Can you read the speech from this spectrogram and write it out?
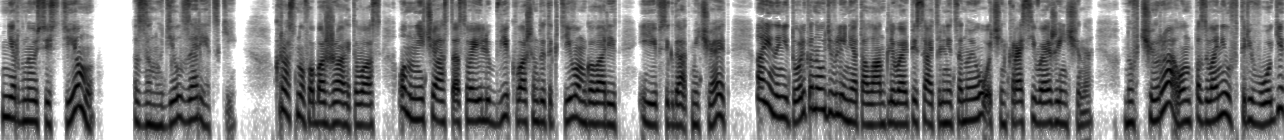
нервную систему», — занудил Зарецкий. Краснов обожает вас. Он мне часто о своей любви к вашим детективам говорит и всегда отмечает. Арина не только на удивление талантливая писательница, но и очень красивая женщина. Но вчера он позвонил в тревоге,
